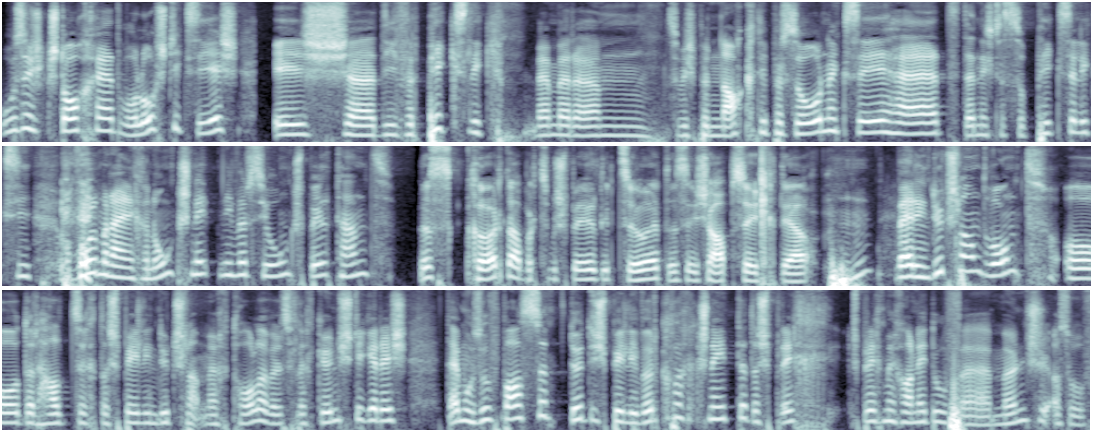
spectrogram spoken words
rausgestochen hat, der lustig war, ist äh, die Verpixelung. Wenn man ähm, zum Beispiel nackte Personen gesehen hat, dann ist das so pixelig gewesen, obwohl wir eigentlich eine ungeschnittene Version gespielt haben. Das gehört aber zum Spiel dazu, das ist Absicht, ja. Mhm. Wer in Deutschland wohnt oder halt sich das Spiel in Deutschland möchte holen, weil es vielleicht günstiger ist, der muss aufpassen. Dort ist das Spiel wirklich geschnitten. Das sprich, sprich man kann nicht auf äh, Menschen, also auf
